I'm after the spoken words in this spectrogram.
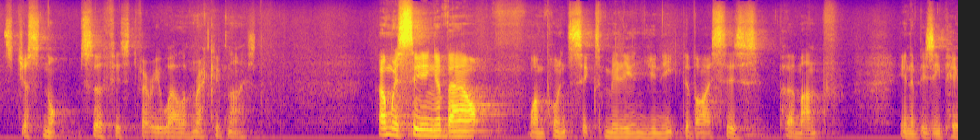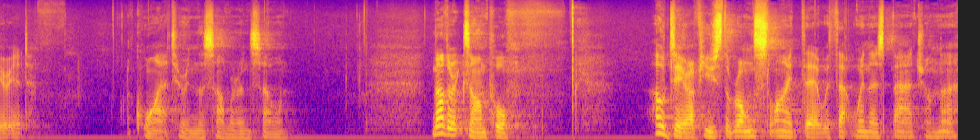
It's just not surfaced very well and recognised. And we're seeing about 1.6 million unique devices per month in a busy period, quieter in the summer and so on. Another example. Oh dear, I've used the wrong slide there with that winner's badge on there.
